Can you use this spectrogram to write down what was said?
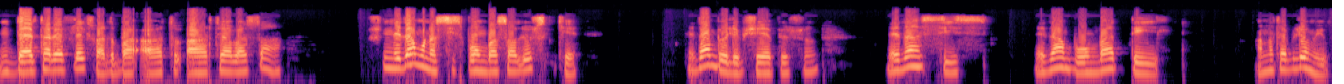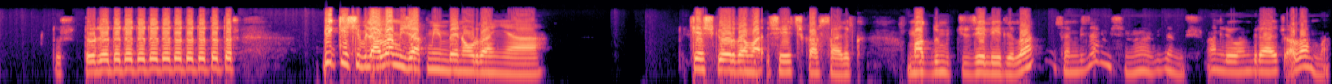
Delta refleks vardı. Ba artı artıya bassana. Şimdi neden buna sis bombası alıyorsun ki? Neden böyle bir şey yapıyorsun? Neden sis? Neden bomba değil? Anlatabiliyor muyum? Dur. Dur dur dur dur dur dur dur dur dur. Bir kişi bile alamayacak mıyım ben oradan ya? Keşke orada şeye çıkarsaydık. Magnum 357 lan. Sen bizden misin? Ha bizdenmiş. Lan Leon 1 A3 alan mı?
